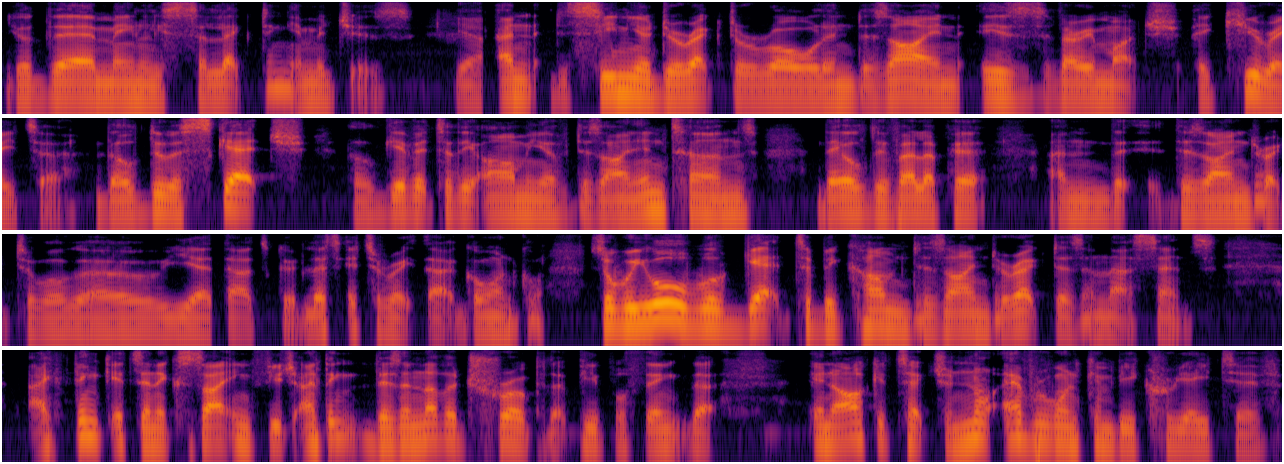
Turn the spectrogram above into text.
you're there mainly selecting images. Yeah. And the senior director role in design is very much a curator. They'll do a sketch, they'll give it to the army of design interns, they'll develop it, and the design director will go, oh, Yeah, that's good. Let's iterate that. Go on, go on. So we all will get to become design directors in that sense. I think it's an exciting future. I think there's another trope that people think that in architecture, not everyone can be creative.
